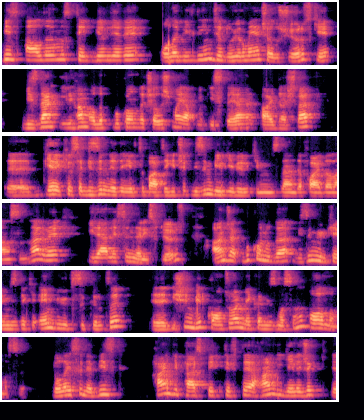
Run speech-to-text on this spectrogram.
Biz aldığımız tedbirleri olabildiğince duyurmaya çalışıyoruz ki bizden ilham alıp bu konuda çalışma yapmak isteyen paydaşlar e, gerekirse bizimle de irtibata geçip bizim bilgi birikimimizden de faydalansınlar ve ilerlesinler istiyoruz. Ancak bu konuda bizim ülkemizdeki en büyük sıkıntı e, işin bir kontrol mekanizmasının olmaması. Dolayısıyla biz hangi perspektifte, hangi gelecek e,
